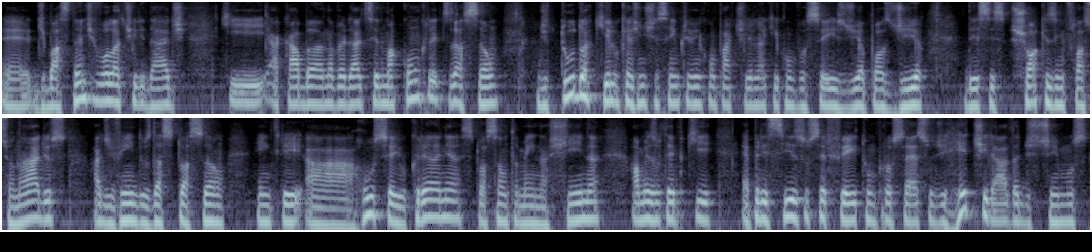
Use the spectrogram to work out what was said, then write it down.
é, de bastante volatilidade que acaba, na verdade, sendo uma concretização de tudo aquilo que a gente sempre vem compartilhando aqui com vocês dia após dia, desses choques inflacionários advindos da situação entre a Rússia e a Ucrânia, situação também na China, ao mesmo tempo que é preciso ser feito um processo de retirada de estímulos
